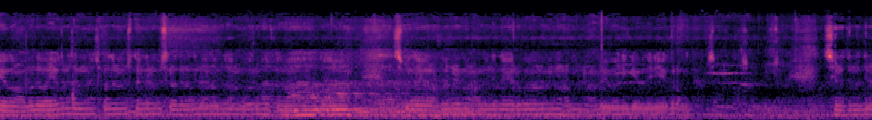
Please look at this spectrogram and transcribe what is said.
إياك نعبد وإياك نستعين صراط المستقيم صراط الذين أنعمت عليهم غير المغضوب عليهم ولا الضالين بسم الله الرحمن الرحيم الحمد لله رب العالمين الرحمن الرحيم مالك يوم الدين إياك نعبد صراط الذين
